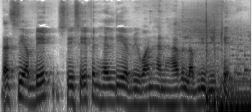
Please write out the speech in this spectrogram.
That's the update. Stay safe and healthy, everyone, and have a lovely weekend.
